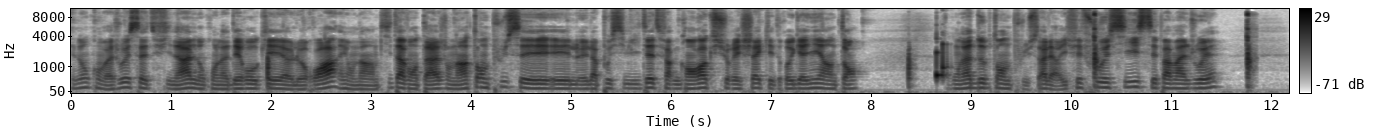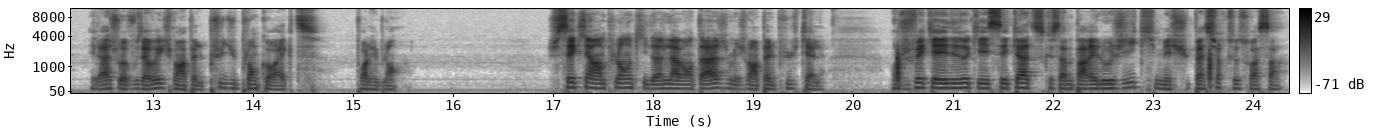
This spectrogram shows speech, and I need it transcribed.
Et donc on va jouer cette finale. Donc on a déroqué euh, le roi et on a un petit avantage. On a un temps de plus et, la possibilité de faire grand rock sur échec et de regagner un temps. Donc on a deux temps de plus. Alors il fait fou aussi, c'est pas mal joué. Et là je dois vous avouer que je me rappelle plus du plan correct pour les blancs. Je sais qu'il y a un plan qui donne l'avantage, mais je me rappelle plus lequel. Bon, je fais qu'il y ait des deux qui est C4 parce que ça me paraît logique, mais je suis pas sûr que ce soit ça.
